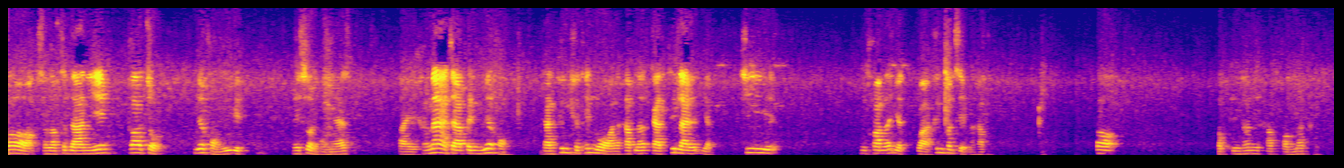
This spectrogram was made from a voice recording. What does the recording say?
ก็สำหรับสัปดาห์นี้ก็จบเรื่องของรีวิต ในส่วนของ Mass ไปข้างหน้าจะเป็นเรื่องของการขึ้น Curtain Wall นะครับ แล้วการขึ้นรายละเอียดที่มีความละเอียดกว่าขึ้นคอนเซ็ปต์นะครับ ก็จบเพียงเท่านี้ครับ ขอบคุณมากครับ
